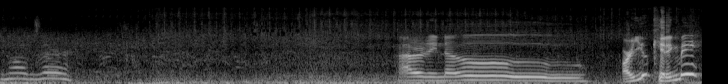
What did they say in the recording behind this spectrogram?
You know I was there. I already know. Are you kidding me?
